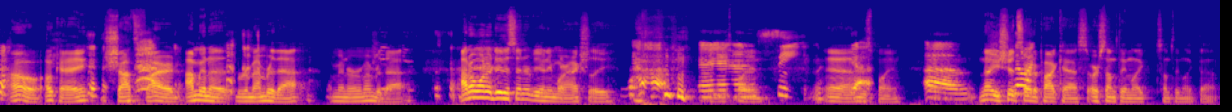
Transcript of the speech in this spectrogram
Oh, okay. Shots fired. I'm gonna remember that. I'm gonna remember that. I don't want to do this interview anymore. Actually. and scene. Yeah, yeah, I'm just playing. Um, no, you should no, start a podcast or something like something like that.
